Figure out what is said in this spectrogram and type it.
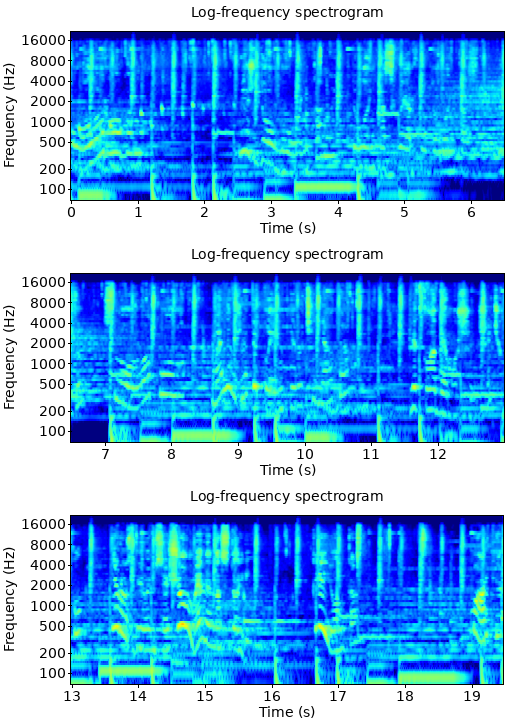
Коло робимо між долоньками. Долонька зверху, долонька знизу. Знову коло. У мене вже тепленькі рученята. Відкладемо шишечку і роздивимося, що в мене на столі. Клейонка, маркер.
